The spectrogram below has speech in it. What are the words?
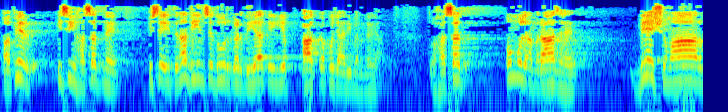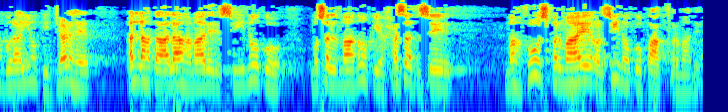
اور پھر اسی حسد نے اسے اتنا دین سے دور کر دیا کہ یہ آگ کا پجاری بن گیا۔ تو حسد ام الامراض ہے، بے شمار برائیوں کی جڑ ہے۔ اللہ تعالی ہمارے سینوں کو، مسلمانوں کے حسد سے محفوظ فرمائے اور سینوں کو پاک فرما دے۔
